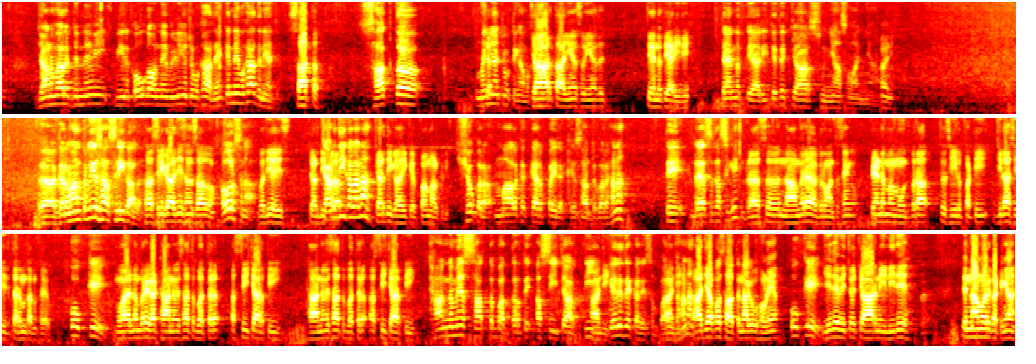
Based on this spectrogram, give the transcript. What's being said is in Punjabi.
ਜਾਨਵਰ ਜਿੰਨੇ ਵੀ ਵੀਰ ਕਹੂਗਾ ਉਹਨੇ ਵੀਡੀਓ ਚ ਵਿਖਾ ਦੇ ਕਿੰਨੇ ਵਿਖਾ ਦੇਣੇ ਅੱਜ? ਸੱਤ। ਸੱਤ ਮਈਆਂ ਝੋਟੀਆਂ ਵਿਖਾ ਚਾਰ ਤਾਜ਼ੀਆਂ ਸੂਈਆਂ ਤੇ ਤਿੰਨ ਤਿਆਰੀ ਦੇ। ਤਿੰਨ ਤਿਆਰੀ ਤੇ ਤੇ ਚਾਰ ਸੂਈਆਂ ਸਵਾਈਆਂ। ਹਾਂਜੀ। ਅਹ ਗਰਵੰਤ ਵੀਰ ਸਤਿ ਸ੍ਰੀ ਅਕਾਲ। ਸਤਿ ਸ੍ਰੀ ਅਕਾਲ ਜੀ ਸੰਤ ਸਾਹਿਬ। ਹੋਰ ਸੁਣਾ। ਵਧੀਆ ਜੀ ਚੜ੍ਹਦੀ ਚੜ੍ਹਦੀ ਕਲਾ ਨਾ? ਚੜ੍ਹਦੀ ਕਲਾ ਦੀ ਕਿਰਪਾ ਮਾਲਕ ਦੀ। ਸ਼ੁਕਰ ਆ ਮਾਲਕ ਕਿਰਪਾ ਹੀ ਰੱਖੇ ਸੰਤ ਗੁਰ ਹਨਾ? ਤੇ ਐਡਰੈਸ ਦੱਸੀਏ? ਐਡਰੈਸ ਨਾਮ ਮੇਰਾ ਗੁਰਵੰਤ ਸਿੰਘ ਪਿੰਡ ਮਹਿਮੂਦਪੁਰਾ ਤਹਿਸੀਲ ਪੱਟੀ ਜ਼ਿਲ੍ਹਾ Sri Tarn Taran Sahib. Okay. Mobile number ਹੈਗਾ 98772 80430 98772 80430 98772 ਤੇ 80430 ਹਾਂਜੀ। ਇਹਦੇ ਤੇ ਕਰੇ ਸੰਪਰਕ ਹਨਾ? ਅੱਜ ਆਪਾਂ ਸੱਤ ਨਗ ਵਿਖਾਉਣੇ ਆ। ਓਕੇ। ਜਿਹਦੇ ਵਿੱਚੋਂ ਚਾਰ ਨੀਲੀ ਦੇ ਤਿੰਨਾਂ ਮਗਰ ਕਟੀਆਂ।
